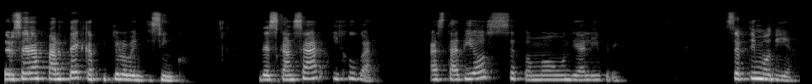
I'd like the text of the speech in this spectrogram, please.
Tercera parte, capítulo 25. Descansar y jugar. Hasta Dios se tomó un día libre. Séptimo día.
